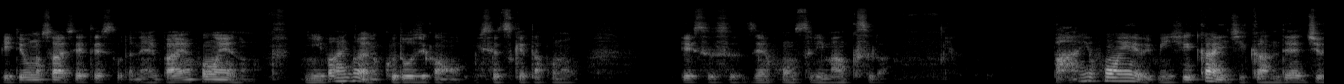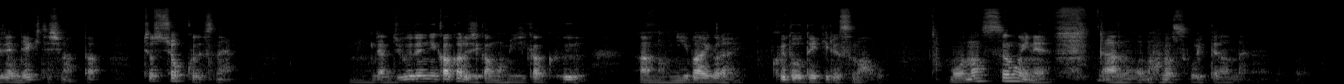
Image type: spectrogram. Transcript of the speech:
ビデオの再生テストでねバイオフォン A の2倍ぐらいの駆動時間を見せつけたこの ASUS ゼンフォン 3MAX が。バイオフォン A より短い時間で充電できてしまった。ちょっとショックですね。充電にかかる時間も短くあの2倍ぐらい駆動できるスマホ。ものすごいねあのものすごいってなんだ。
